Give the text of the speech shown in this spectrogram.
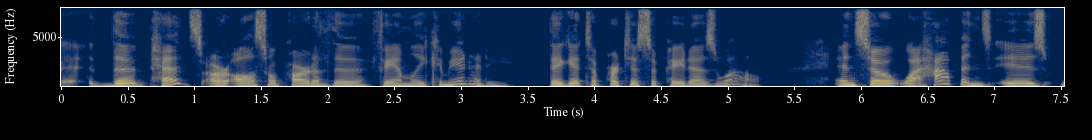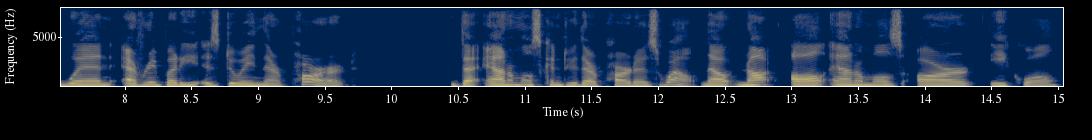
eh, the pets are also part of the family community they get to participate as well and so what happens is when everybody is doing their part, the animals can do their part as well. Now, not all animals are equal.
